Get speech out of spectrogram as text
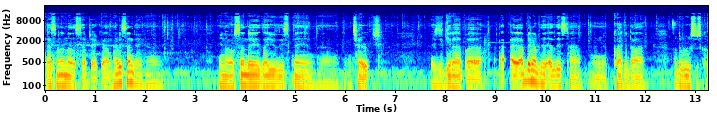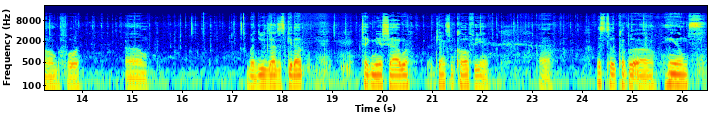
that's on another subject. Um, happy Sunday. Uh, you know, Sundays I usually spend uh, in church. I usually get up. Uh, I, have been up at this time, in crack of dawn, with the roosters crowing before. Um, but usually I just get up, take me a shower, drink some coffee, and uh, listen to a couple of uh, hymns,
